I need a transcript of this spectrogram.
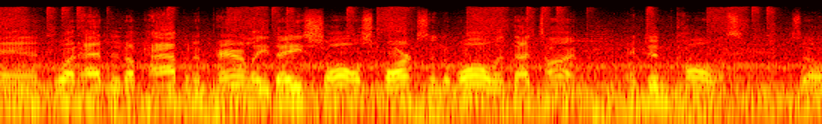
and what ended up happening, apparently they saw sparks in the wall at that time and didn't call us. So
